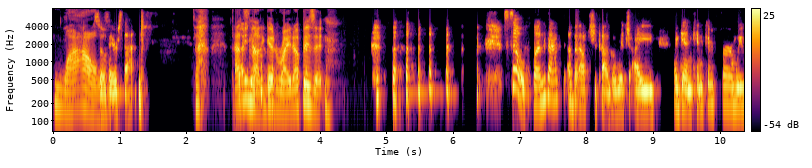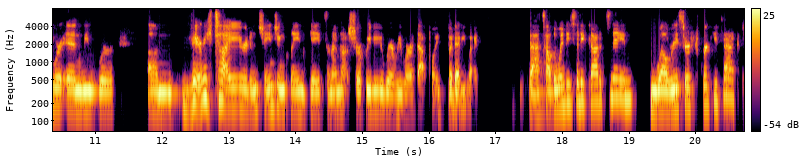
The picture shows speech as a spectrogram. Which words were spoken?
Wow, So there's that. that's not a good write up, is it? so fun fact about Chicago, which I again can confirm we were in. We were um, very tired and changing plane gates, and I'm not sure if we knew where we were at that point. But anyway, that's how the Windy City got its name. Well researched quirky fact.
